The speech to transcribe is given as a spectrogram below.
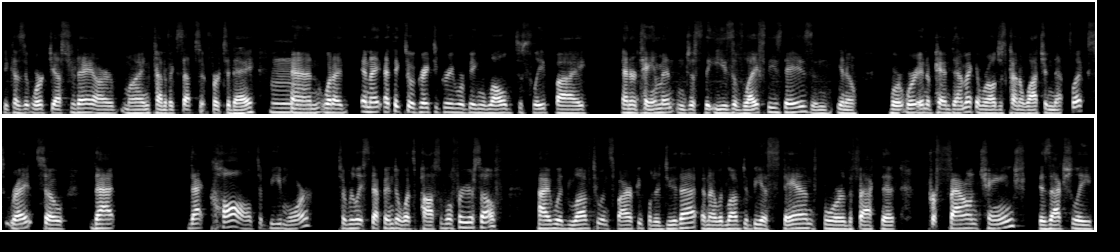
because it worked yesterday our mind kind of accepts it for today mm. and what i and I, I, think to a great degree we're being lulled to sleep by entertainment and just the ease of life these days. And you know we're, we're in a pandemic and we're all just kind of watching netflix right? So that that call to be more to really step into what's possible for yourself i would love to inspire people to do that. And i would love to be a stand for the fact that profound change is actually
